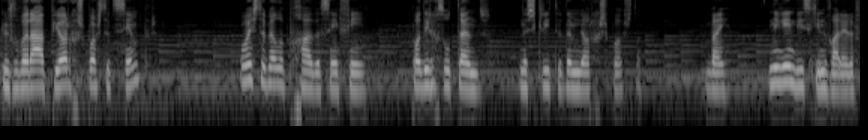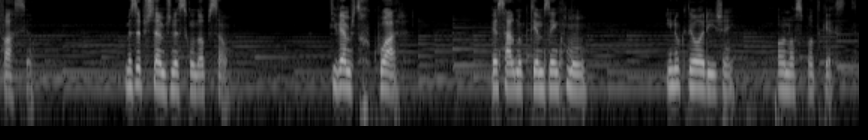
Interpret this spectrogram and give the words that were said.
que os levará à pior resposta de sempre? Ou esta bela porrada sem fim pode ir resultando na escrita da melhor resposta? Bem, ninguém disse que inovar era fácil, mas apostamos na segunda opção. Tivemos de recuar, pensar no que temos em comum e no que deu origem ao nosso podcast.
